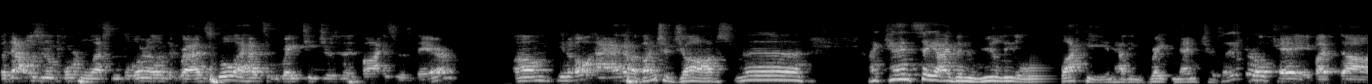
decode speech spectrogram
But that was an important lesson to learn. I went to grad school. I had some great teachers and advisors there. Um, you know, I got a bunch of jobs. Uh, I can't say I've been really lucky in having great mentors. I think they're okay, but uh,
